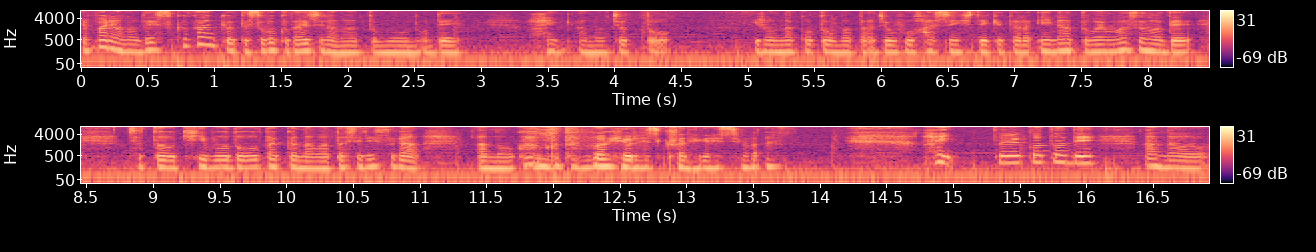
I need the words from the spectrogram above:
やっぱりあのデスク環境ってすごく大事だなと思うので、はい、あのちょっといろんなことをまた情報発信していけたらいいなと思いますのでちょっとキーボードオタクな私ですがあの今後ともよろしくお願いします。はいということであの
